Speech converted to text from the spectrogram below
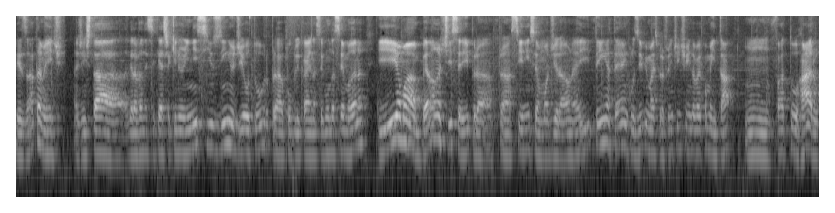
Exatamente. A gente está gravando esse cast aqui no iniciozinho de outubro para publicar aí na segunda semana e é uma bela notícia aí para a ciência no modo geral, né? E tem até, inclusive, mais para frente a gente ainda vai comentar um fato raro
